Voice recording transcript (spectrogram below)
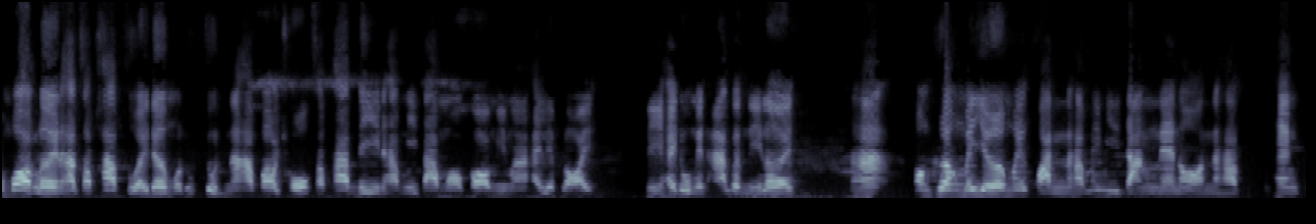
ผมบอกเลยนะครับ สภาพสวยเดิมหมดทุกจุดนะครับเบ้าโชคสภาพดีนะครับ มีตามมอกอมีมาให้เรียบร้อย นี่ให้ดูเม็ดอาร์คแบบนี้เลยนะฮะห้องเครื่องไม่เยิ้มไม่ควันนะครับ ไม่มีดังแน่นอนนะครับ แห้งก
